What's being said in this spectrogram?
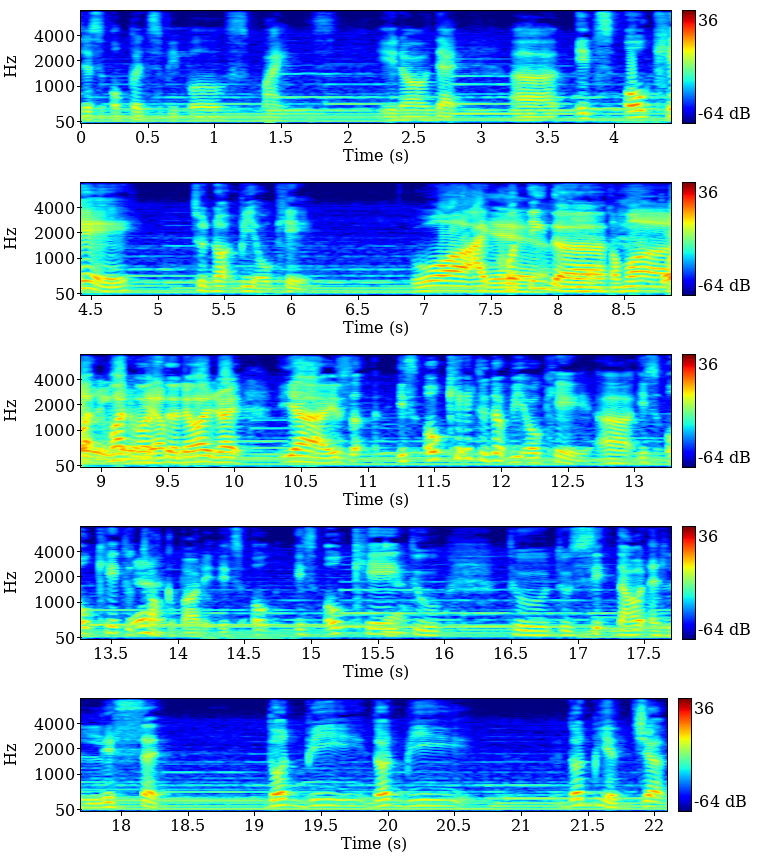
just opens people's minds. You know that uh, it's okay to not be okay. Wow, I'm Yeah. quoting the Yeah, Come on. what what was Yep. the, the one right? Yeah, it's it's okay to not be okay. Uh, it's okay to Yeah. talk about it. It's o- it's okay Yeah. to to to sit down and listen. Don't be don't be don't be a jerk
